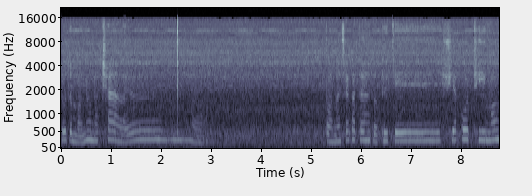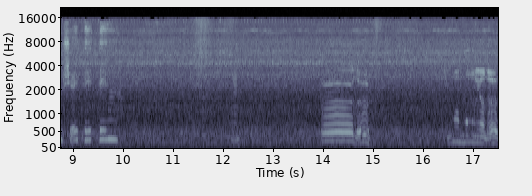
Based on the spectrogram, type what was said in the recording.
lúc từ mở nhau nó cha rồi còn nó sẽ có tên đầu tư chế sẽ có thi máu sẽ tê tê ơ lử. chỉ mong mong lia lơ.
